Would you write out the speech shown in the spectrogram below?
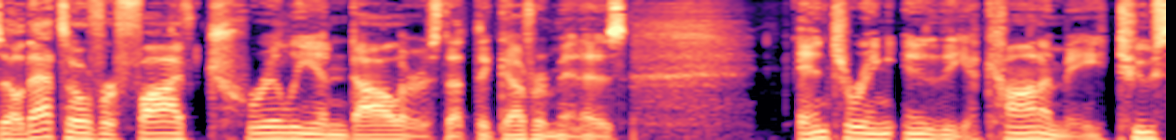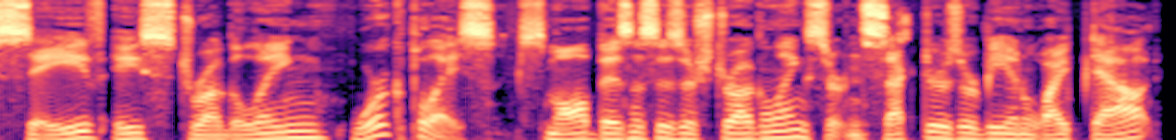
So that's over $5 trillion that the government is entering into the economy to save a struggling workplace. Small businesses are struggling, certain sectors are being wiped out.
